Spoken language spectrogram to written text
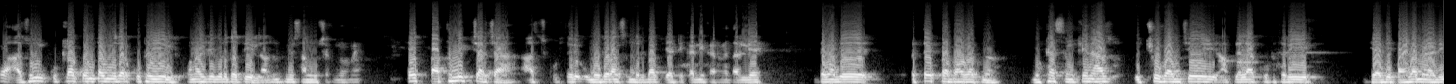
व अजून कुठला कोणता उमेदवार कुठे येईल कोणाच्या विरोधात येईल अजून तुम्ही सांगू शकणार नाही. तर प्राथमिक चर्चा आज कुठेतरी उमेदवारांसंदर्भात या ठिकाणी करण्यात आली आहे. त्यामध्ये प्रत्येक प्रभागातनं मोठ्या संख्येने आज इच्छुकांची आपल्याला कुठेतरी यादी पाहायला मिळाली.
